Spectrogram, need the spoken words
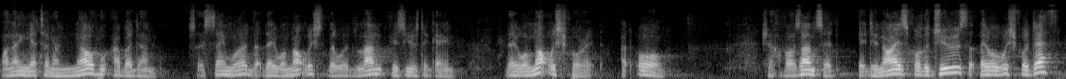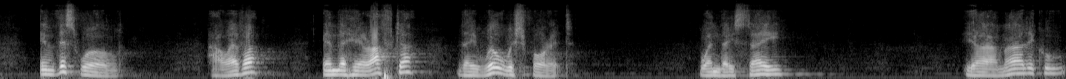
walan yatamannahu abadan. So the same word that they will not wish, the word lan is used again. They will not wish for it at all. Fawzan said, it denies for the Jews that they will wish for death in this world. However, in the hereafter, they will wish for it. When they say Ya Maliku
